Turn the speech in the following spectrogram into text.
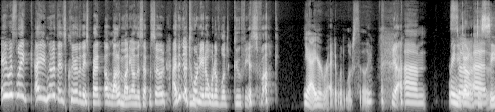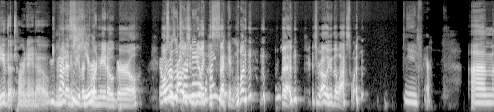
It was like I know that it's clear that they spent a lot of money on this episode. I think a Mm. tornado would have looked goofy as fuck. Yeah, you're right. It would look silly. Yeah, Um, I mean, you don't have uh, to see the tornado. you gotta you see the hear it. tornado, girl. It also probably should be like the behind you. second one. then it should probably be the last one. Yeah, fair. Um,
